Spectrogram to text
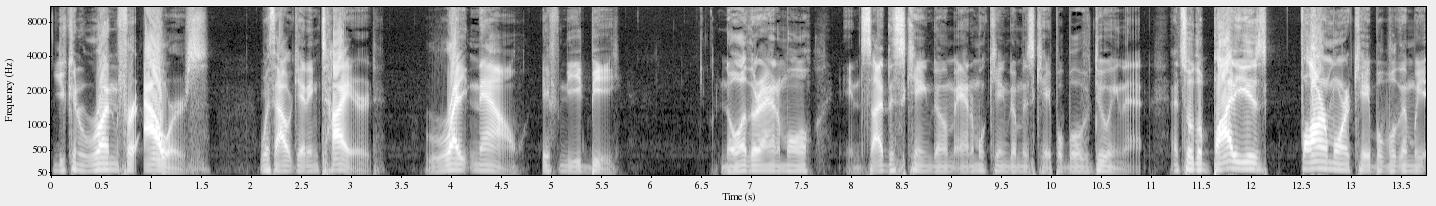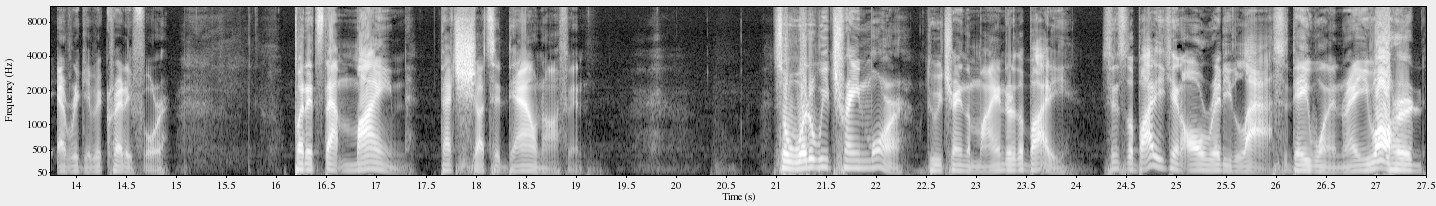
You can run for hours without getting tired right now if need be. No other animal inside this kingdom, animal kingdom, is capable of doing that. And so the body is far more capable than we ever give it credit for. But it's that mind that shuts it down often. So, what do we train more? Do we train the mind or the body? Since the body can already last day one, right? You've all heard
